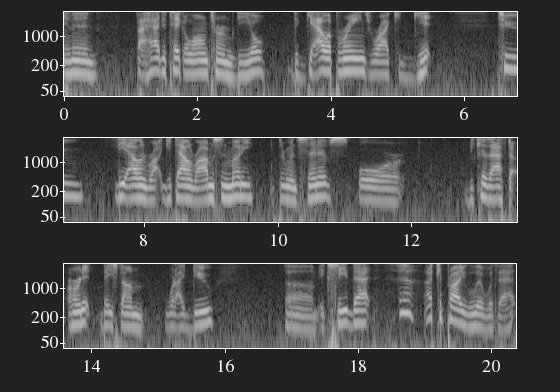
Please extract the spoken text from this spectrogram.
and then if I had to take a long-term deal, the Gallup range where I could get to the Allen get Allen Robinson money through incentives or because I have to earn it based on what I do um, exceed that, yeah, I could probably live with that.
